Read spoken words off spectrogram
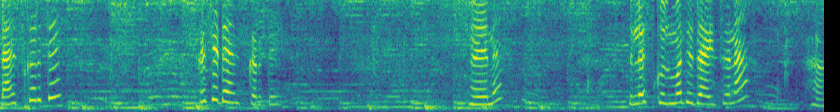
डान्स करते? कसे डान्स करते? हे ना? तुला स्कूलमध्ये जायचं ना? हां.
